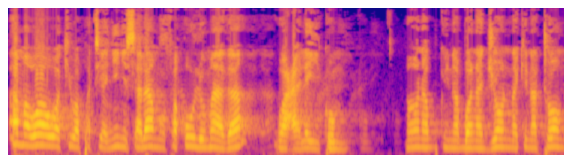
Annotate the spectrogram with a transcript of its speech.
ama wao wakiwapatia nyinyi salamu faqulu madha wa alaykum naona kina bwana John na kina Tom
